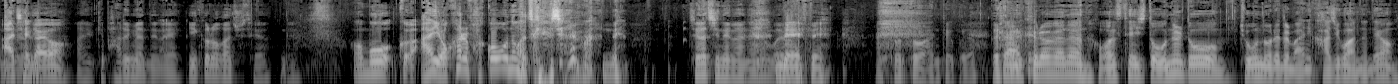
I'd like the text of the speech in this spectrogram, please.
아 제가요? 아 이렇게 발음이 안 되네. 네. 이끌어 가 주세요. 네. 어 뭐 그 아예 역할을 바꿔보는 것도 괜찮을 것 같네요. 제가 진행하나요? 네, 네. 아, 그것도 안 되고요. 네. 자, 그러면은 원스테이지 또 오늘도 좋은 노래들 많이 가지고 왔는데요.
